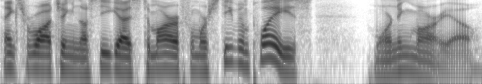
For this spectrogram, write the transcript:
Thanks for watching, and I'll see you guys tomorrow for more Stephen Plays Morning Mario.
